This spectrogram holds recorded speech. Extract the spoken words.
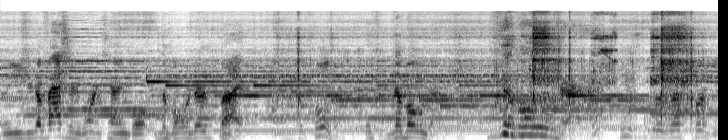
I mean, you could go faster if you weren't carrying bol- the boulder, but Boulder. it's the boulder. The boulder. He's the best weapon.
